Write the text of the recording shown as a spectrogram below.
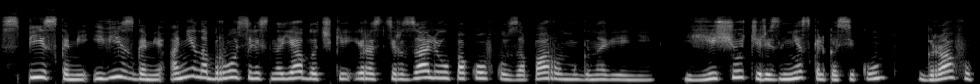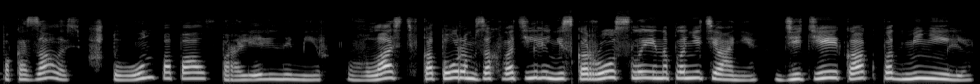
Списками и визгами они набросились на яблочки и растерзали упаковку за пару мгновений. Еще через несколько секунд графу показалось, что он попал в параллельный мир, власть в котором захватили низкорослые инопланетяне, детей как подменили,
